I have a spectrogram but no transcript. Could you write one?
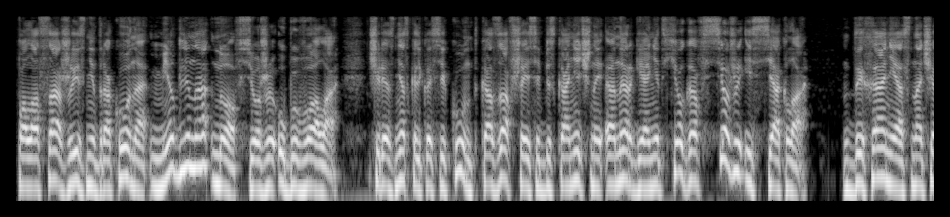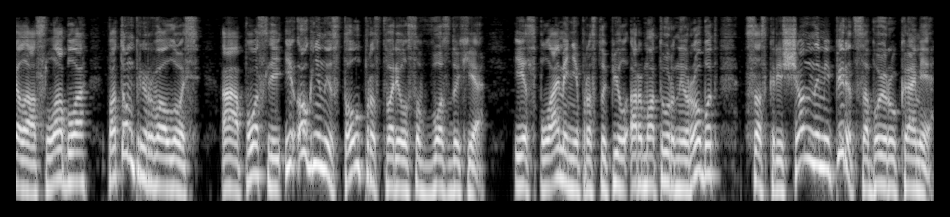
Полоса жизни дракона медленно, но все же убывала. Через несколько секунд казавшаяся бесконечной энергия Нитхёга все же иссякла. Дыхание сначала ослабло, потом прервалось, а после и огненный стол растворился в воздухе. Из пламени проступил арматурный робот со скрещенными перед собой руками.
